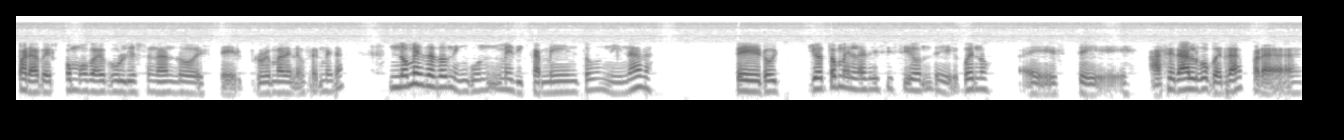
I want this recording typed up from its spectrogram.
para ver cómo va evolucionando este el problema de la enfermedad. No me ha dado ningún medicamento ni nada, pero yo tomé la decisión de, bueno, este, hacer algo, ¿verdad? Para,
